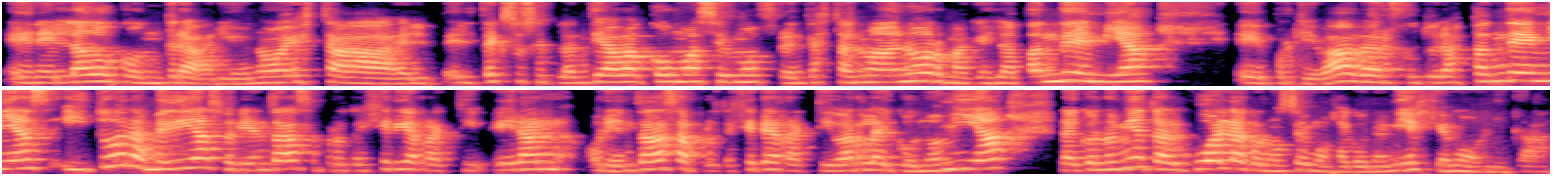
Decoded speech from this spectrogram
en el lado contrario, ¿no? Esta, el, texto se planteaba cómo hacemos frente a esta nueva norma que es la pandemia, eh, porque va a haber futuras pandemias, y todas las medidas orientadas a proteger y eran orientadas a proteger y a reactivar la economía, la economía tal cual la conocemos, la economía hegemónica.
